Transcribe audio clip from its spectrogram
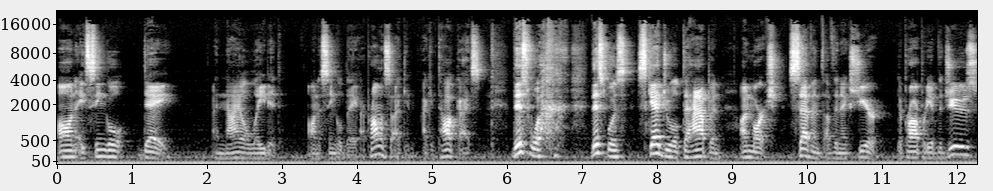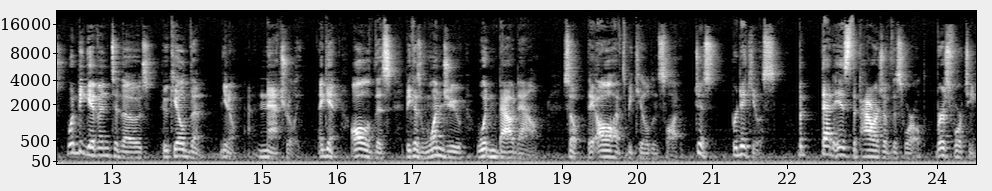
on a single day. Annihilated on a single day. I promise I can I can talk, guys. This was this was scheduled to happen on March 7th of the next year the property of the Jews would be given to those who killed them, you know, naturally. Again, all of this because one Jew wouldn't bow down. So they all have to be killed and slaughtered. Just ridiculous. But that is the powers of this world. Verse 14.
